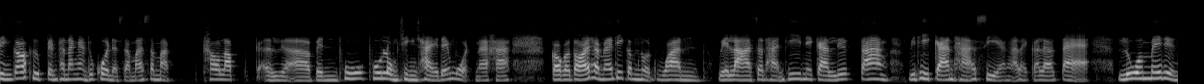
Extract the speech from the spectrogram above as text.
ริงๆก็คือเป็นพนักงานทุกคนสามารถสมัครเข้ารับเป็นผู้ผู้ลงชิงชัยได้หมดนะคะกกตให้ทำหน้าที่กำหนดวันเวลาสถานที่ในการเลือกตั้ง วิธีการหาเสียงอะไรก็แล้วแต่ รวมไปถึง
